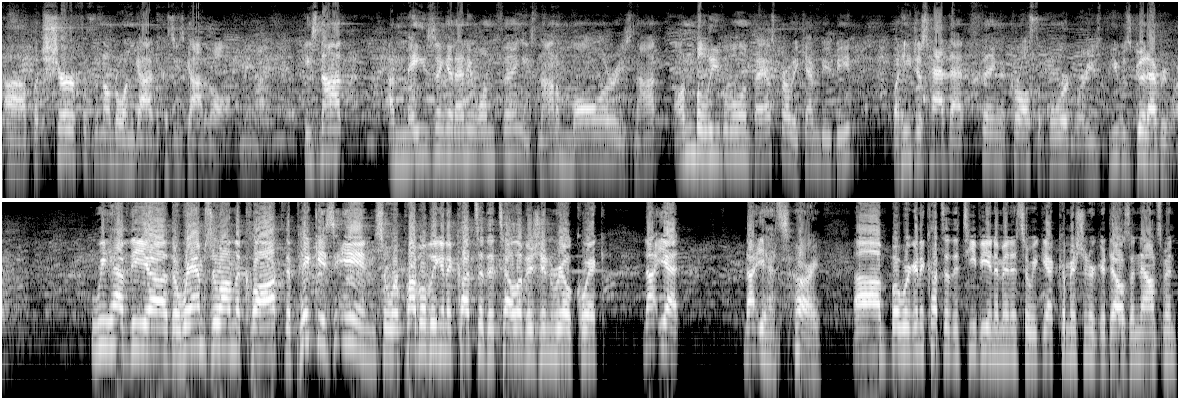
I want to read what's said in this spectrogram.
uh, but Scherf is the number one guy because he's got it all. I mean, he's not amazing at any one thing. He's not a mauler. He's not unbelievable in pass pro. He can be beat, but he just had that thing across the board where he's, he was good everywhere. We have the uh, the Rams are on the clock. The pick is in, so we're probably going to cut to the television real quick. Not yet, not yet. Sorry, um, but we're going to cut to the TV in a minute so we get Commissioner Goodell's announcement.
